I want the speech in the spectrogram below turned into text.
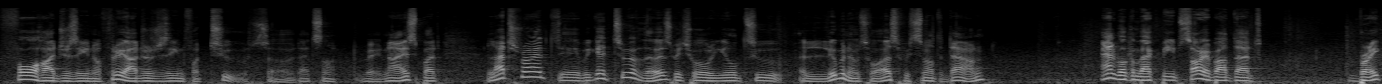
4 hydrazine or 3 hydrazine for 2. So that's not very nice. But laterite, uh, we get 2 of those which will yield 2 aluminums for us if we smelt it down. And welcome back peeps. Sorry about that break.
